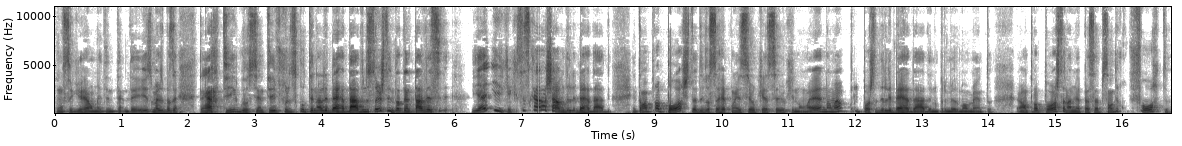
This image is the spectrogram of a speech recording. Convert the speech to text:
conseguir realmente entender isso, mas, tipo assim, tem artigos científicos discutindo a liberdade no estoicismo, pra tentar ver se e aí, o que, que esses caras achavam de liberdade? Então, a proposta de você reconhecer o que é ser e o que não é, não é uma proposta de liberdade no primeiro momento. É uma proposta, na minha percepção, de conforto.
